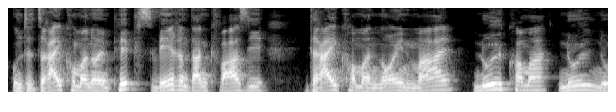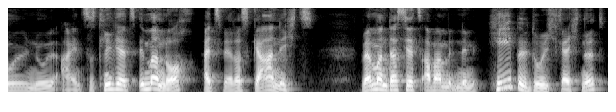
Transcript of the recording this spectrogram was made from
Und 3,9 Pips wären dann quasi 3,9 mal 0,0001. Das klingt jetzt immer noch, als wäre das gar nichts. Wenn man das jetzt aber mit einem Hebel durchrechnet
